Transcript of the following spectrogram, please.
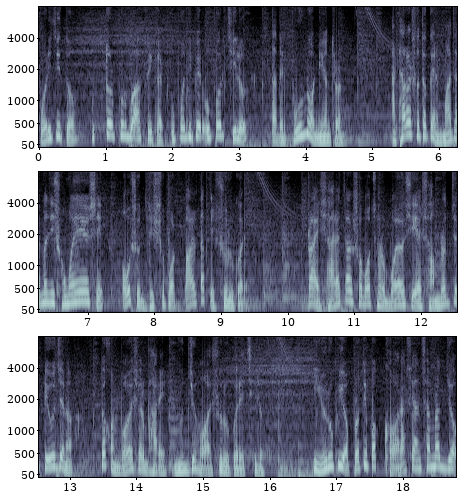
পরিচিত উত্তর পূর্ব আফ্রিকার উপদ্বীপের উপর ছিল তাদের পূর্ণ নিয়ন্ত্রণ। আঠারো শতকের মাঝামাঝি সময়ে এসে অবশ্য দৃশ্যপট পাল্টাতে শুরু করে। প্রায় সাড়ে চারশো বছর বয়সী এ সাম্রাজ্যটিও যেন তখন বয়সের ভারে নুজ্জ হওয়া শুরু করেছিল। ইউরোপীয় প্রতিপক্ষ, রাশিয়ান সাম্রাজ্য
